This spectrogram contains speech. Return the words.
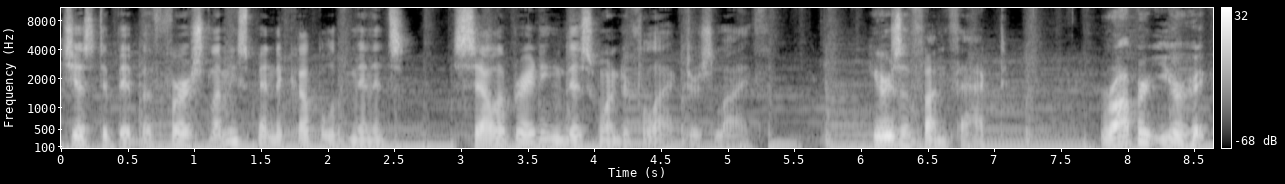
just a bit, but first, let me spend a couple of minutes celebrating this wonderful actor's life. Here's a fun fact Robert Urich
